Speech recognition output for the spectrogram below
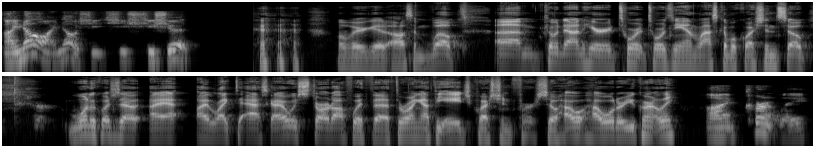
I know, I know. She she she should. well, very good, awesome. Well, um, coming down here toward, towards the end, last couple questions. So, sure one of the questions I, I, I like to ask, I always start off with uh, throwing out the age question first. So how how old are you currently? I'm currently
